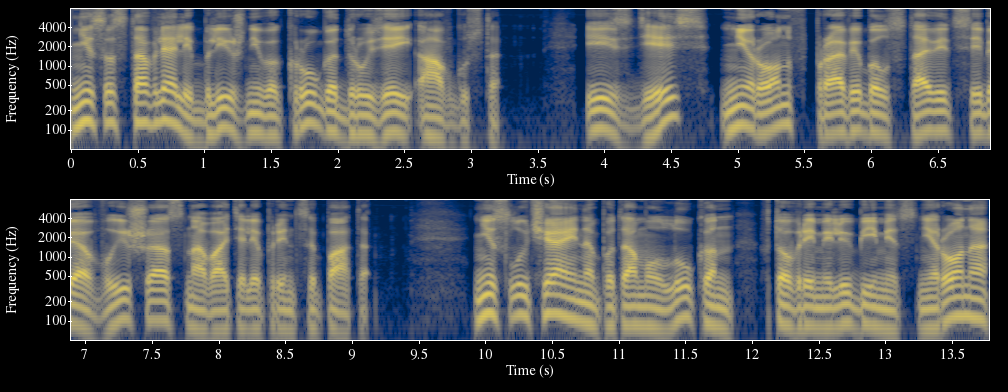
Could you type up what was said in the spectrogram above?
не составляли ближнего круга друзей Августа. И здесь Нерон вправе был ставить себя выше основателя принципата. Не случайно потому Лукан, в то время любимец Нерона,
